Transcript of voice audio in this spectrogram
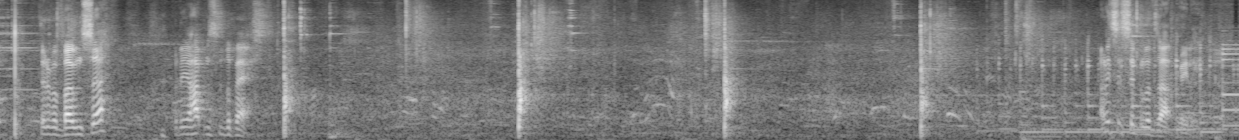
Whoop, bit of a bouncer, but it happens to the best. And it's as simple as that, really.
